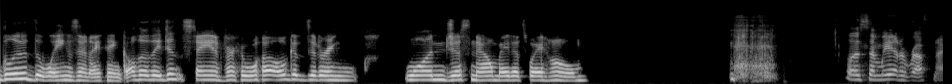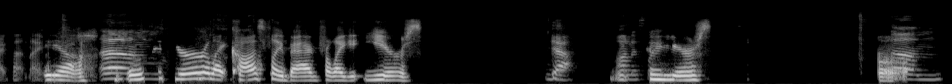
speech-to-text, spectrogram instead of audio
Glued the wings in, I think, although they didn't stay in very well considering one just now made its way home. Listen, we had a rough night that night. Yeah. Um, your like cosplay bag for like years. Yeah, Two honestly. years. Uh, Um.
